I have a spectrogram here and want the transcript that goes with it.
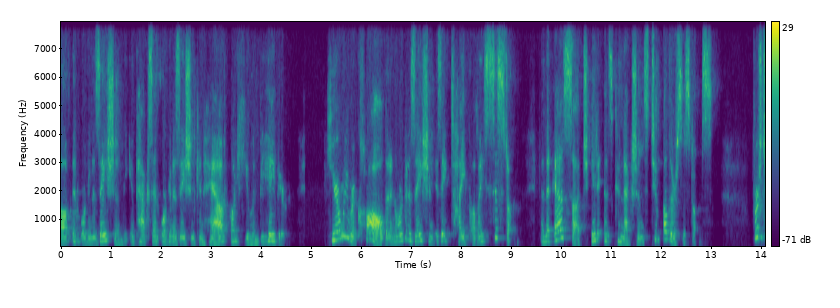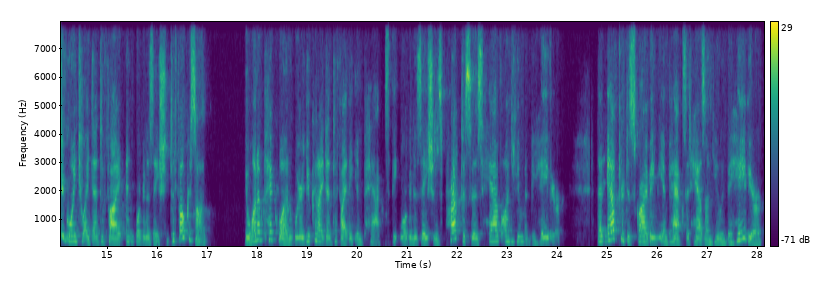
of an organization, the impacts an organization can have on human behavior. Here we recall that an organization is a type of a system, and that as such, it has connections to other systems. First, you're going to identify an organization to focus on. You'll want to pick one where you can identify the impacts the organization's practices have on human behavior. Then after describing the impacts it has on human behavior,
